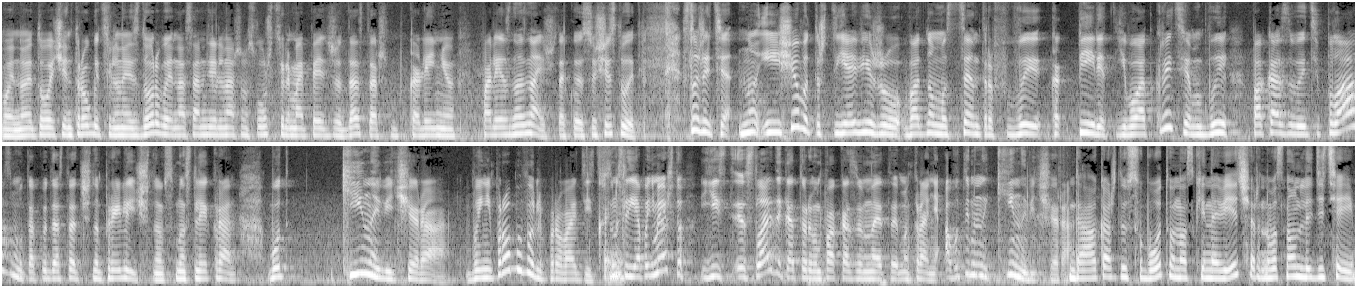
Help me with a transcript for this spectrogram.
Ой, ну это очень трогательно и здорово, и на самом деле нашим слушателям, опять же, да, старшему поколению полезно знать, что такое существует. Слушайте, ну и еще вот то, что я вижу в одном из центров, вы как перед его открытием, вы показываете плазму, такую достаточно приличную, в смысле экран. Вот киновечера вы не пробовали проводить? Конечно. В смысле, я понимаю, что есть э, слайды, которые мы показываем на этом экране, а вот именно киновечера. Да, каждую субботу у нас киновечер, но в основном для детей.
